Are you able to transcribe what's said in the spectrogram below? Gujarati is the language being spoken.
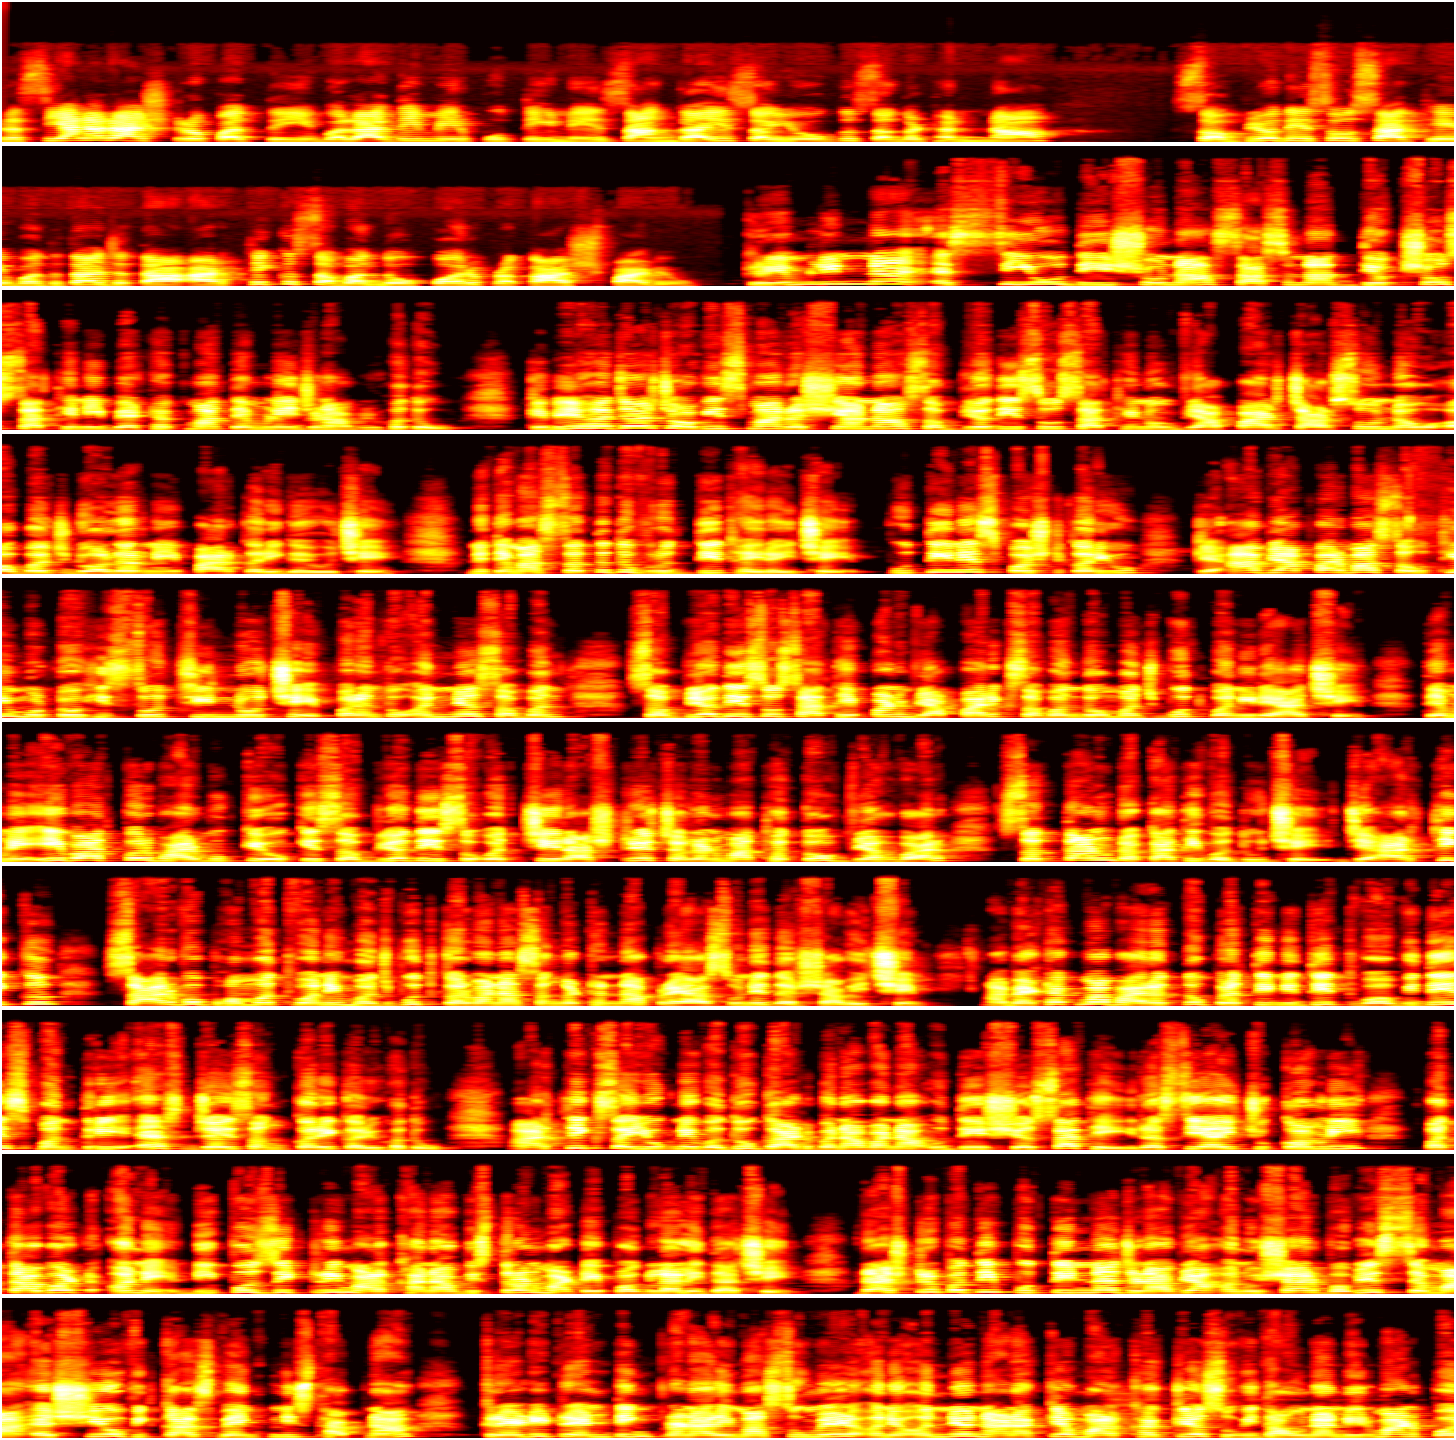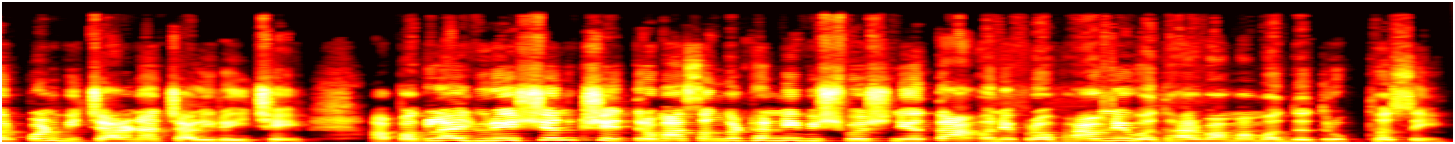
રશિયાના રાષ્ટ્રપતિ વ્લાદિમીર પુતિને શાંઘાઈ સહયોગ સંગઠનના સભ્યો દેશો સાથે વધતા જતા આર્થિક સંબંધો પર પ્રકાશ પાડ્યો. ક્રેમલિનના એસસીઓ દેશોના શાસનાધ્યક્ષો સાથેની બેઠકમાં તેમણે જણાવ્યું હતું કે બે હજાર ચોવીસમાં રશિયાના સભ્ય દેશો સાથેનો વ્યાપાર ચારસો નવ અબજ ડોલરને પાર કરી ગયો છે ને તેમાં સતત વૃદ્ધિ થઈ રહી છે. પુતિને સ્પષ્ટ કર્યું કે આ વ્યાપારમાં સૌથી મોટો હિસ્સો ચીનનો છે, પરંતુ અન્ય સંબંધ સભ્ય દેશો સાથે પણ વ્યાપારિક સંબંધો મજબૂત બની રહ્યા છે. તેમણે એ વાત પર ભાર મૂક્યો કે સભ્ય દેશો વચ્ચે રાષ્ટ્રીય ચલણમાં થતો વ્યવહાર સત્તાણું ટકાથી વધુ છે, જે આર્થિક સાર્વભૌમત્વને મજબૂત કરવાના સંગઠનના પ્રયાસોને દર્શાવે છે. આ બેઠકમાં ભારતનું પ્રતિનિધિત્વ વિદેશ મંત્રી એસ જયશંકરે કર્યું હતું. આર્થિક સહયોગને વધુ ગાઢ બનાવવાના ઉદ્દેશ્ય સાથે રશિયાએ ચૂકવણી પતાવટ અને ડિપોઝિટરી માળખાના વિસ્તરણ માટે પગલાં લીધા છે. રાષ્ટ્રપતિ પુતિનના જણાવ્યા અનુસાર, ભવિષ્યમાં એશિયો વિકાસ બેંકની સ્થાપના, ક્રેડિટ રેન્ટિંગ પ્રણાલીમાં સુમેળ અને અન્ય નાણાકીય માળખાકીય સુવિધાઓના નિર્માણ પર પણ વિચારણા ચાલી રહી છે. આ પગલાં યુરેશિયન ક્ષેત્રમાં સંગઠનની વિશ્વસનીયતા અને પ્રભાવને વધારવામાં મદદરૂપ થશે.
